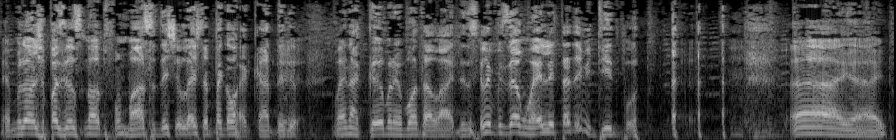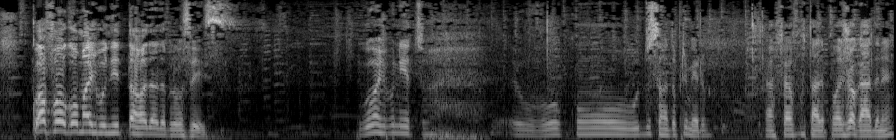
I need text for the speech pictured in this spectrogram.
É melhor já fazer um sinal de fumaça, deixa o Lester pegar o recado, entendeu? Vai na câmera e bota lá, entendeu? Se ele fizer um L, ele tá demitido, pô. Ai, ai. Qual foi o gol mais bonito da rodada pra vocês? O gol mais bonito. Eu vou com o do Santa, o primeiro. Rafael Furtado, pela jogada, né?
